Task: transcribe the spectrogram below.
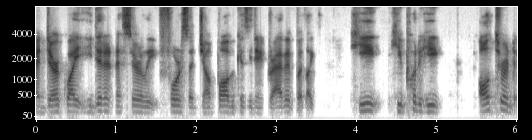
and Derrick White, he didn't necessarily force a jump ball because he didn't grab it, but like he he put he altered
